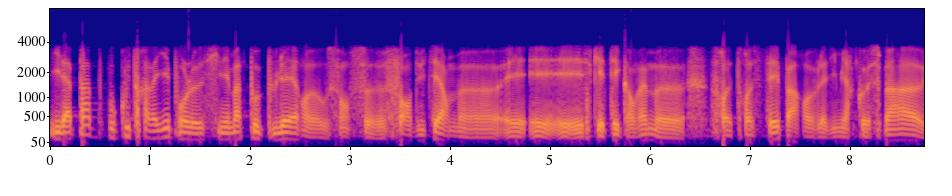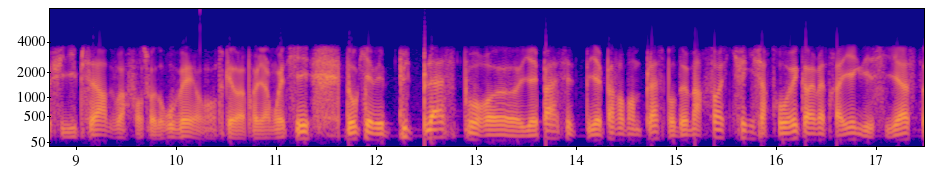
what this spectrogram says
il n'a pas beaucoup travaillé pour le cinéma populaire euh, au sens euh, fort du terme. et, ce qui était quand même trusté par Vladimir Cosma, Philippe Sard, voire François de Roubaix, en tout cas dans la première moitié. Donc, il n'y avait plus de place pour. il n'y avait pas assez il y avait pas vraiment de place pour De Marsan. Ce qui fait qu'il s'est retrouvé quand même à travailler avec des cinéastes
